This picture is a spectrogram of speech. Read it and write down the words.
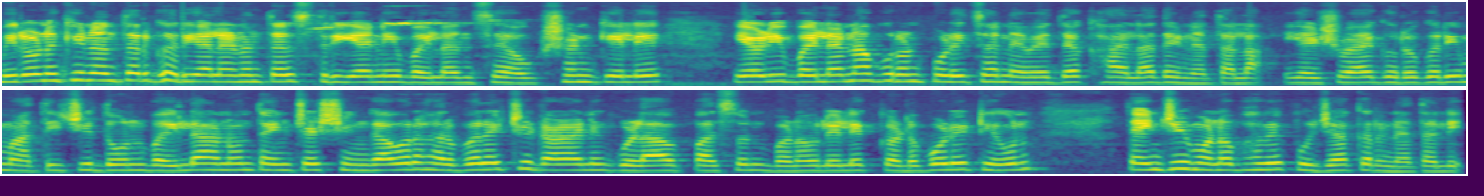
मिरवणुकीनंतर घरी आल्यानंतर स्त्रियांनी बैलांचे औक्षण केले. यावेळी बैलांना पुरणपोळीचा नैवेद्य खायला देण्यात आला. याशिवाय घरोघरी मातीची दोन बैलं आणून त्यांच्या शिंगावर हरभऱ्याची डाळ आणि गुळापासून बनवलेले कडबोडे ठेवून त्यांची मनोभावे पूजा करण्यात आली.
